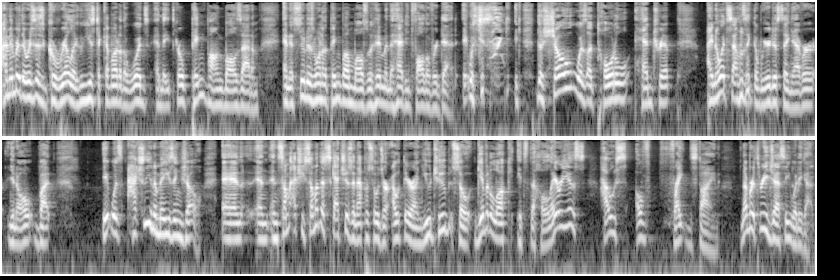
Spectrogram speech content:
I remember there was this gorilla who used to come out of the woods and they'd throw ping pong balls at him. And as soon as one of the ping pong balls would hit him in the head, he'd fall over dead. It was just like the show was a total head trip. I know it sounds like the weirdest thing ever, you know, but it was actually an amazing show and and and some actually some of the sketches and episodes are out there on youtube so give it a look it's the hilarious house of frightenstein number three jesse what do you got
